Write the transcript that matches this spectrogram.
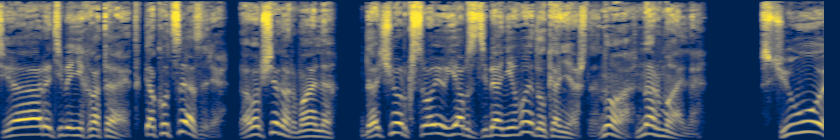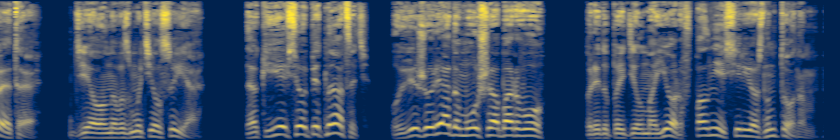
Тиары тебе не хватает, как у Цезаря. А вообще нормально. Дочурку свою я бы за тебя не выдал, конечно, но нормально. С чего это? Деланно возмутился я. Так ей всего пятнадцать. Увижу рядом, уши оборву. Предупредил майор вполне серьезным тоном.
